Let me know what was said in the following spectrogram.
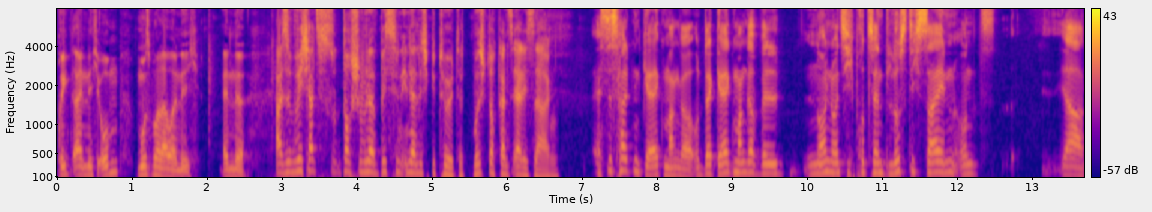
bringt einen nicht um, muss man aber nicht. Ende. Also mich hat's doch schon wieder ein bisschen innerlich getötet, muss ich doch ganz ehrlich sagen. Es ist halt ein Gag-Manga und der Gag-Manga will 99% lustig sein und ja.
